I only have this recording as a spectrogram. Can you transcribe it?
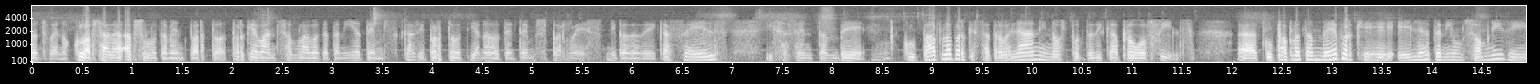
doncs, bueno, col·lapsada absolutament per tot, perquè abans semblava que tenia temps quasi per tot i ara no té temps per res, ni per dedicar-se a ells, i se sent també culpable perquè està treballant i no es pot dedicar prou als fills. Eh, culpable també perquè ella tenia uns somnis i,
